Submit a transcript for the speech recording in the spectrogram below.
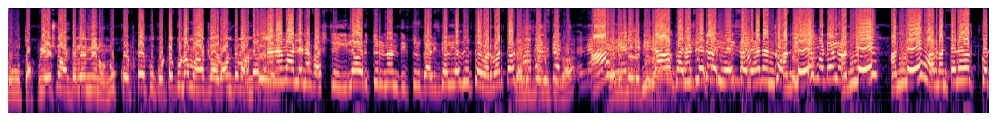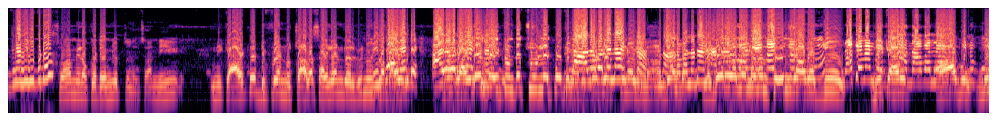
నువ్వు తప్పు చేసినావు అంటలేను నేను. నువ్వు కొట్టకు కొట్టకుండా మాట్లాడు అంటున్నా అంతే కొట్టకుండానే మాట్లాడినా ఫస్ట్ ఇలా ఒరుతురు నన్ను తిరుతురు గలీజ్ గలీజ్ తిరుతా ఎవడు పడతాడు గలీజ్ గలీజ్ తిరుగా? ఆ? గలీజ్ గలీజ్ నీలా తిరుగా? గలీజ్ లెక్క చేస్తలే నన్ను. అన్లే అన్లే అన్లే ఆమంటనే కొట్టినా నేను ఇప్పుడు సోనం నేను ఒకటి ఏం చెప్తున్నా తెలుసా నీ నీ క్యారెక్టర్ డిఫరెంట్ నువ్వు చాలా సైలెంట్ గలివి నువ్వు ఇట్లా నేను silent. అవుతుంటే చూడలేకపోతున్నా నేను. నేను. ఎవరి వల్ల మనం. చేంజ్ కావద్దు నాకేమైనా నీ? క్యారెక్టర్ వల్ల ఆగు నువ్వు- నీ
